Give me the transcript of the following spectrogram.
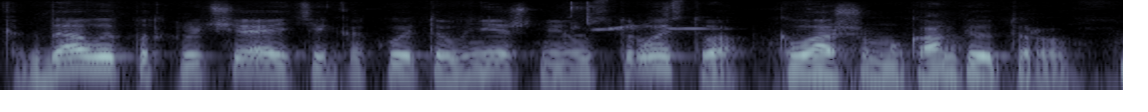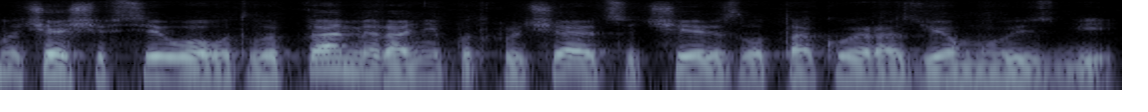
Когда вы подключаете какое-то внешнее устройство к вашему компьютеру, ну чаще всего вот веб-камеры, они подключаются через вот такой разъем USB.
